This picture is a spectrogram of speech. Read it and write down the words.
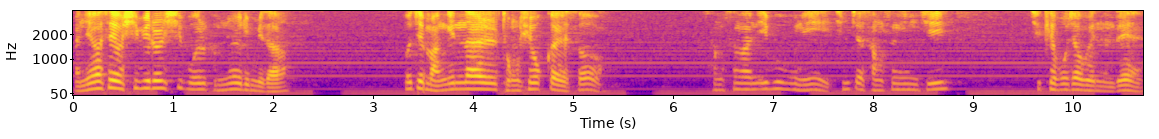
안녕하세요. 11월 15일 금요일입니다. 어제 만기날 동시호가에서 상승한 이 부분이 진짜 상승인지 지켜보자고 했는데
